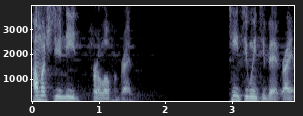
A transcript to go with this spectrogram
How much do you need for a loaf of bread? Teensy weensy bit, right?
